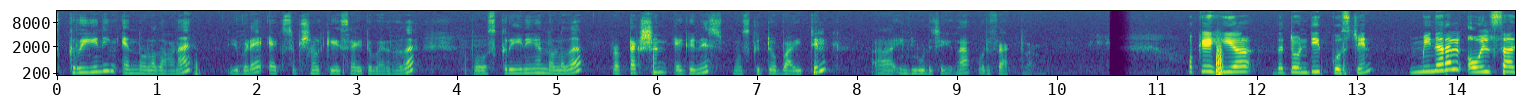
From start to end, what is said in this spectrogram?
സ്ക്രീനിങ് എന്നുള്ളതാണ് ഇവിടെ എക്സെപ്ഷണൽ കേസായിട്ട് വരുന്നത്. അപ്പോൾ സ്ക്രീനിങ് എന്നുള്ളത് പ്രൊട്ടക്ഷൻ എഗനിസ്റ്റ് മോസ്കിറ്റോ ബൈറ്റിൽ ഇൻക്ലൂഡ് ചെയ്യുന്ന ഒരു ഫാക്ടറാണ്. Okay here the twenty question mineral oils are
